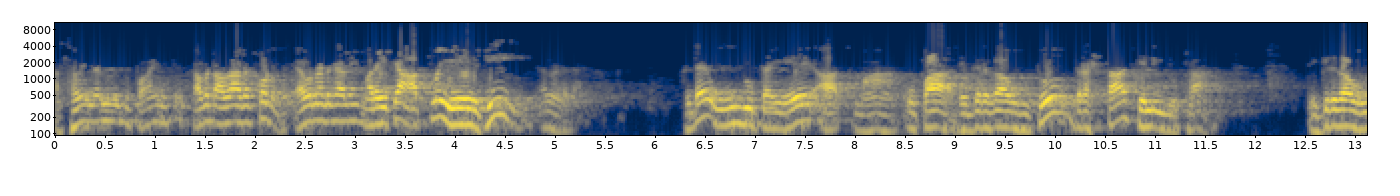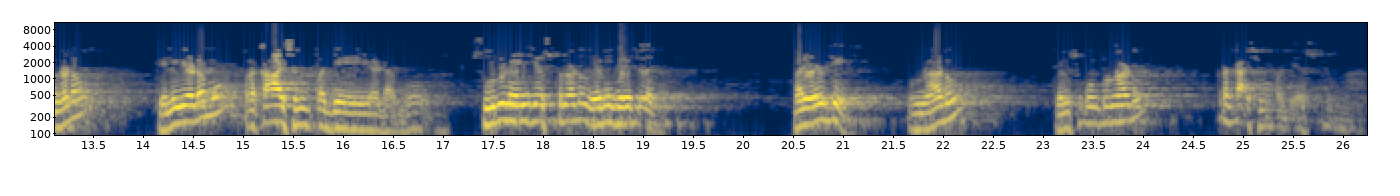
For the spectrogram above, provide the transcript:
అర్థమైందని మీకు పాయింట్? కాబట్టి అలా అడగకూడదు. ఎవరు అడగాలి? మరైతే ఆత్మ ఏమిటి అని అడగాలి. అంటే ఉండుటయే ఆత్మ ఉప దగ్గరగా ఉంటూ ద్రష్ట తెలియట. దగ్గరగా ఉండడం తెలియడము ప్రకాశింపజేయడము. సూర్యుడు ఏం చేస్తున్నాడు? ఏమీ చేయట్లేదు మరి ఏమిటి? ఉన్నాడు తెలుసుకుంటున్నాడు ప్రకాశింపజేస్తున్నాడు.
